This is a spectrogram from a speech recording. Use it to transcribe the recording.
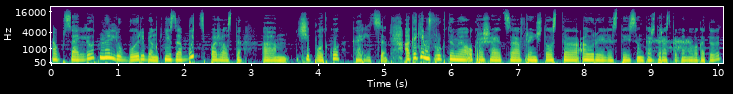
Абсолютно любой ребенок. Не забудьте, пожалуйста, щепотку корицы. А какими фруктами украшается French toast Аурелия Стейсон каждый раз, когда она его готовит?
